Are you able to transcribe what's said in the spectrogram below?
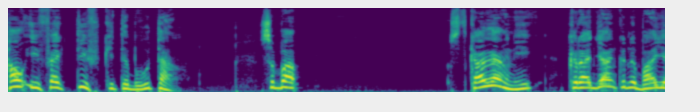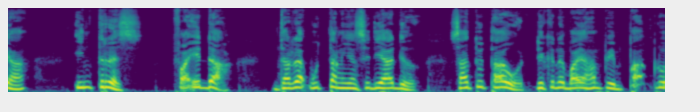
how efektif kita berhutang. Sebab sekarang ni kerajaan kena bayar interest, faedah terhadap hutang yang sedia ada. Satu tahun dia kena bayar hampir 45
